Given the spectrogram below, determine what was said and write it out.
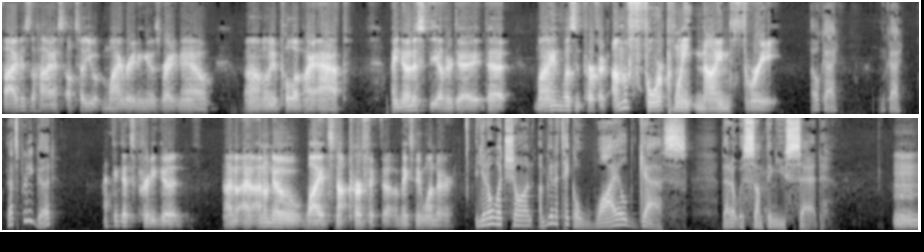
Five is the highest. I'll tell you what my rating is right now. Um, let me pull up my app. I noticed the other day that mine wasn't perfect. I'm a 4.93. Okay, okay, that's pretty good. I think that's pretty good. I don't. I I don't know why it's not perfect though. It makes me wonder. You know what, Sean? I'm going to take a wild guess that it was something you said. Hmm.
